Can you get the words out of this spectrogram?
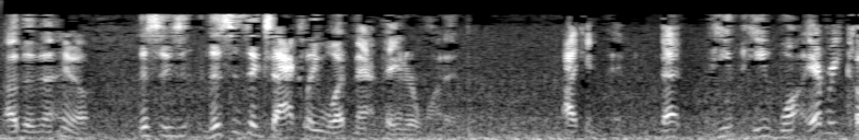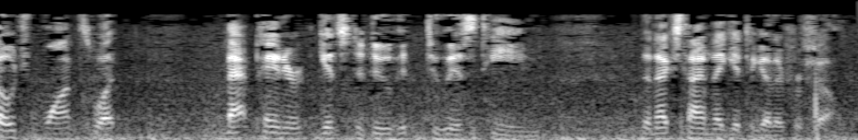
Other than, you know, this is this is exactly what Matt Painter wanted. I can that he he want every coach wants what Matt Painter gets to do to his team the next time they get together for film.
